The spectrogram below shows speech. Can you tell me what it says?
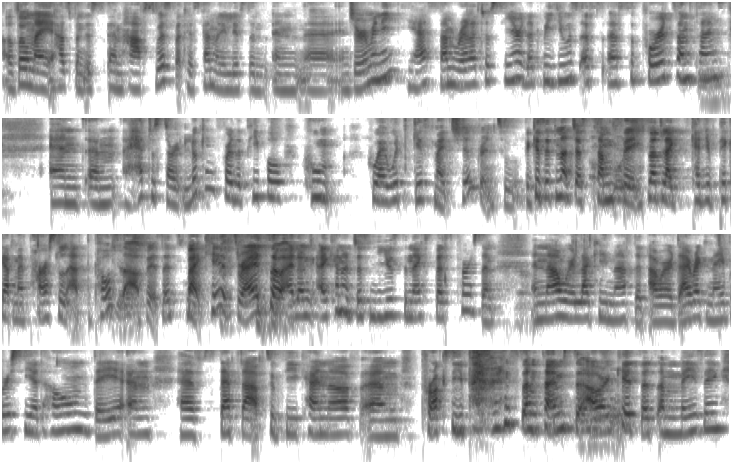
Although my husband is um, half Swiss, but his family lives in in, uh, in Germany. He has some relatives here that we use as, as support sometimes. Mm. And um, I had to start looking for the people whom who I would give my children to because it's not just something. It's not like can you pick up my parcel at the post yes. office? It's my kids, right? so I don't I cannot just use the next best person. Yeah. And now we're lucky enough that our direct neighbors here at home they um, have stepped up to be kind of um, proxy parents sometimes to Wonderful. our kids. That's amazing.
